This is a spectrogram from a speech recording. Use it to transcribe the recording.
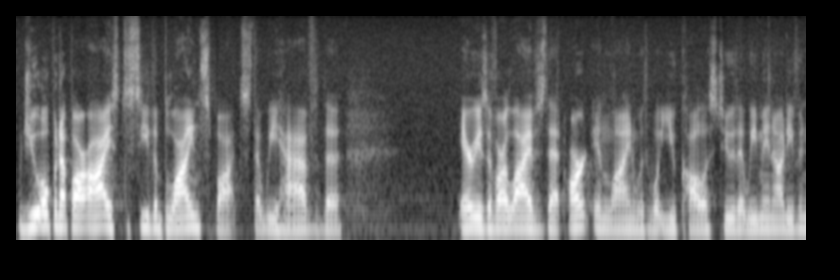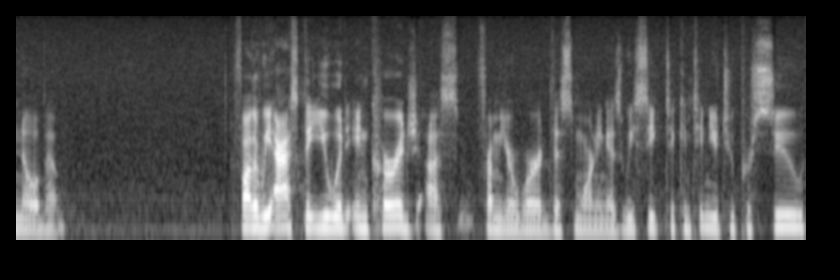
Would you open up our eyes to see the blind spots that we have, the areas of our lives that aren't in line with what you call us to, that we may not even know about? Father, we ask that you would encourage us from your word this morning as we seek to continue to pursue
